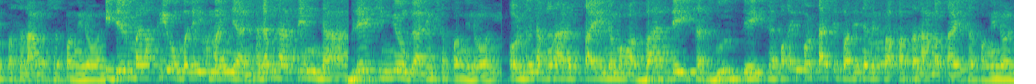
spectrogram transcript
magpasalamat sa Panginoon. Either malaki o maliit man yan, alam natin na blessing yung galing sa Panginoon. Although nakaranas tayo ng mga bad days at good days, napaka-importante pa rin na nagpapasalamat tayo sa Panginoon.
